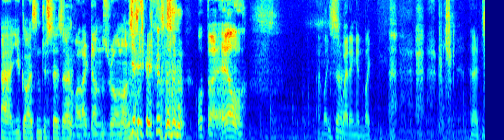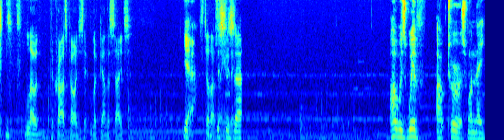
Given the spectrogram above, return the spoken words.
uh, you guys, and just says, uh, With my like guns drawn on. "Yeah, yeah." what the hell? I'm like Is, sweating and like, and I load the crossbow and just look down the sights. Yeah." Still not This saying is. Uh, I was with Arcturus when they,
